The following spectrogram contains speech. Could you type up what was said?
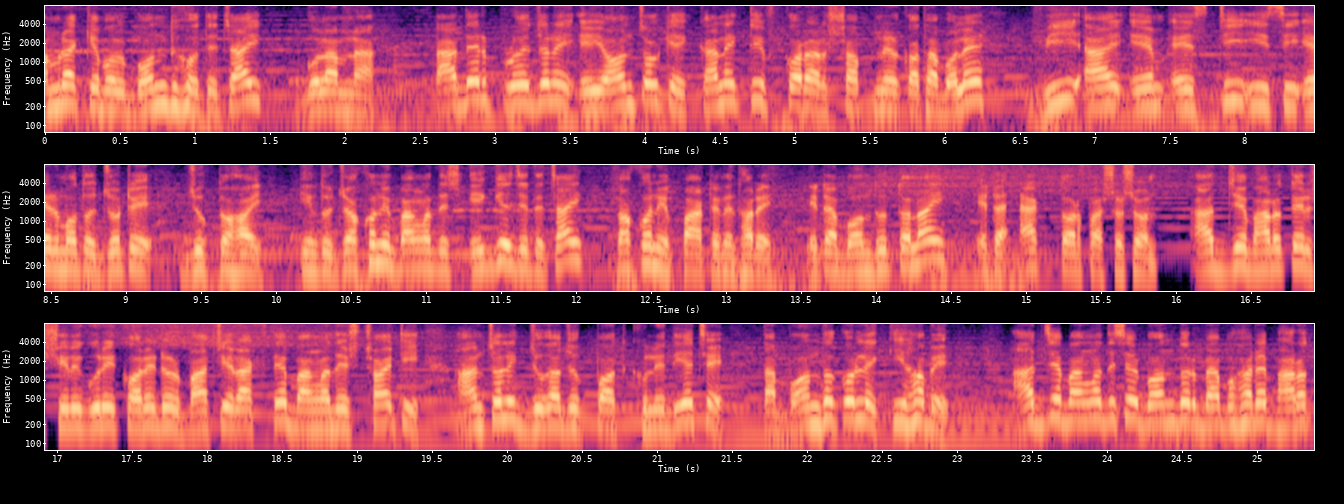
আমরা কেবল বন্ধু হতে চাই, গোলাম না। তাদের প্রয়োজনে এই অঞ্চলকে কানেকটিভ করার স্বপ্নের কথা বলে বিআইএমএসটিইসি এর মতো জোটে যুক্ত হয়। কিন্তু যখনই বাংলাদেশ এগিয়ে যেতে চায়, তখনই পা টেনে ধরে। এটা বন্ধুত্ব নয়, এটা একতরফা শোষণ। আজ যে ভারতের শিলিগুড়ি করিডোর বাঁচিয়ে রাখতে বাংলাদেশ ছয়টি আঞ্চলিক যোগাযোগ পথ খুলে দিয়েছে, তা বন্ধ করলে কি হবে? আজ যে বাংলাদেশের বন্দর ব্যবহারে ভারত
